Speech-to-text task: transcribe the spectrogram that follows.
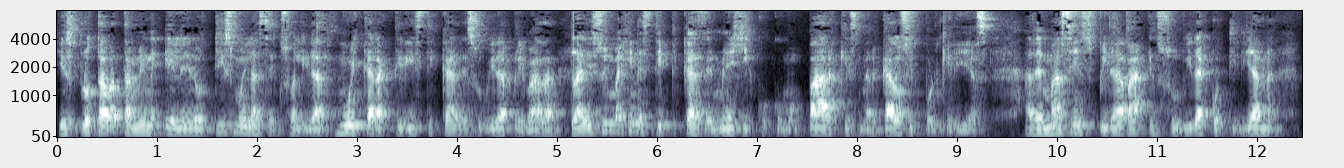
y explotaba también el erotismo y la sexualidad muy característica de su vida privada. Realizó imágenes típicas de México como parques, mercados y polquerías. Además se inspiraba en su vida cotidiana,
